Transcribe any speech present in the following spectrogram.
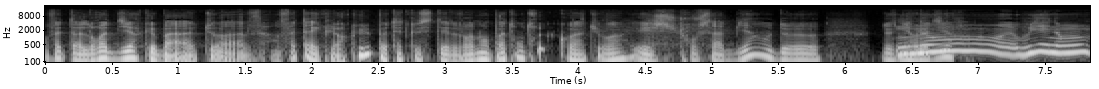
En fait, t'as le droit de dire que bah, tu vois, en fait, avec le recul, peut-être que c'était vraiment pas ton truc, quoi, tu vois. Et je trouve ça bien de de venir le dire. non, euh, oui et non.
